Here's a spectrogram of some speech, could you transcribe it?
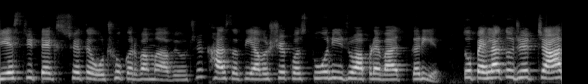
જીએસટી ટેક્સ છે તે ઓછો કરવામાં આવ્યો છે. ખાસ અતિ આવશ્યક વસ્તુઓની જો આપણે વાત કરીએ, તો પહેલાં તો જે ચાર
